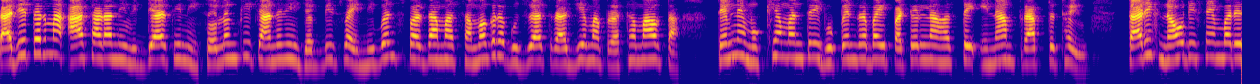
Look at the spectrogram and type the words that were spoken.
તાજેતરમાં આ શાળાની વિદ્યાર્થીની સોલંકી ચાંદની, જગદીશભાઈ નિબંધ સ્પર્ધામાં સમગ્ર ગુજરાત રાજ્યમાં પ્રથમ આવતા તેમને મુખ્યમંત્રી ભૂપેન્દ્રભાઈ પટેલના હસ્તે ઇનામ પ્રાપ્ત થયું. તારીખ નવ ડિસેમ્બરે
